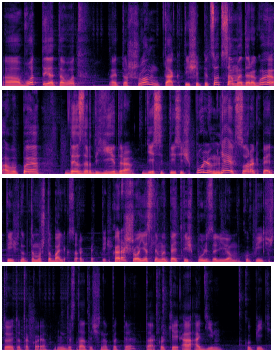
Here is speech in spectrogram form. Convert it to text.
А, вот это вот это шо? Так, 1500, самое дорогое, AWP Desert Hydra. 10 тысяч пуль, у меня их 45 тысяч, ну потому что балик 45 тысяч. Хорошо, если мы 5 тысяч пуль зальем, купить, что это такое? Недостаточно ПТ? Так, окей, А1, купить.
